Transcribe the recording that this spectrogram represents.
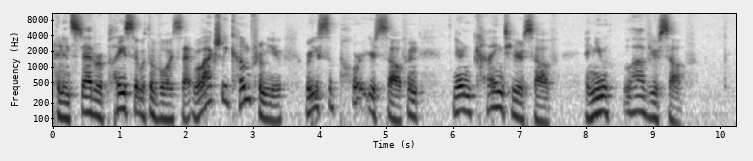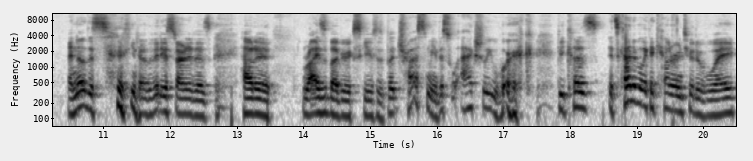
And instead, replace it with a voice that will actually come from you, where you support yourself and you're kind to yourself and you love yourself. I know this, you know, the video started as how to rise above your excuses. But trust me, this will actually work because it's kind of like a counterintuitive way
